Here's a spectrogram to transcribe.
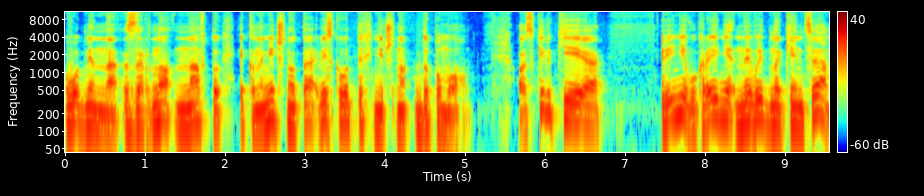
в обмін на зерно, нафту, економічну та військово-технічну допомогу. Оскільки Війні в Україні не видно кінця.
